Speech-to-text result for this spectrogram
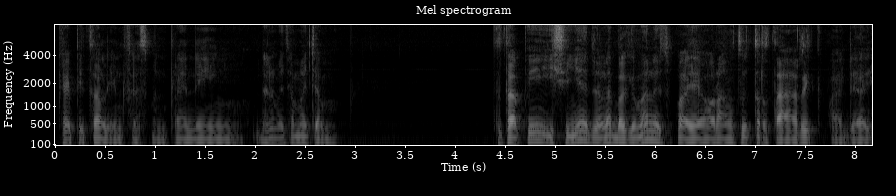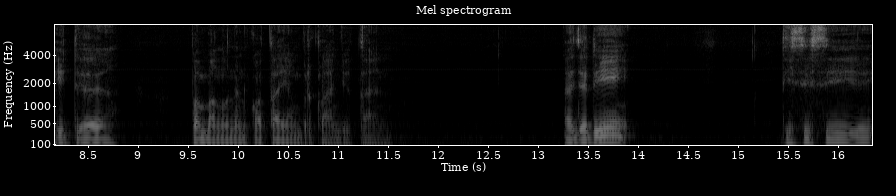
capital investment planning, dan macam-macam. Tetapi isunya adalah bagaimana supaya orang itu tertarik pada ide pembangunan kota yang berkelanjutan. Nah, jadi di sisi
